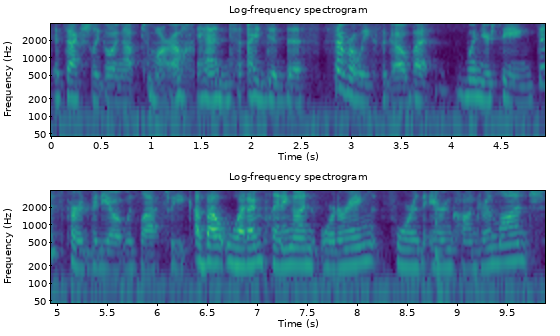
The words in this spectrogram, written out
it's actually going up tomorrow. And I did this several weeks ago, but when you're seeing this current video, it was last week, about what I'm planning on ordering for the Erin Condren launch.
